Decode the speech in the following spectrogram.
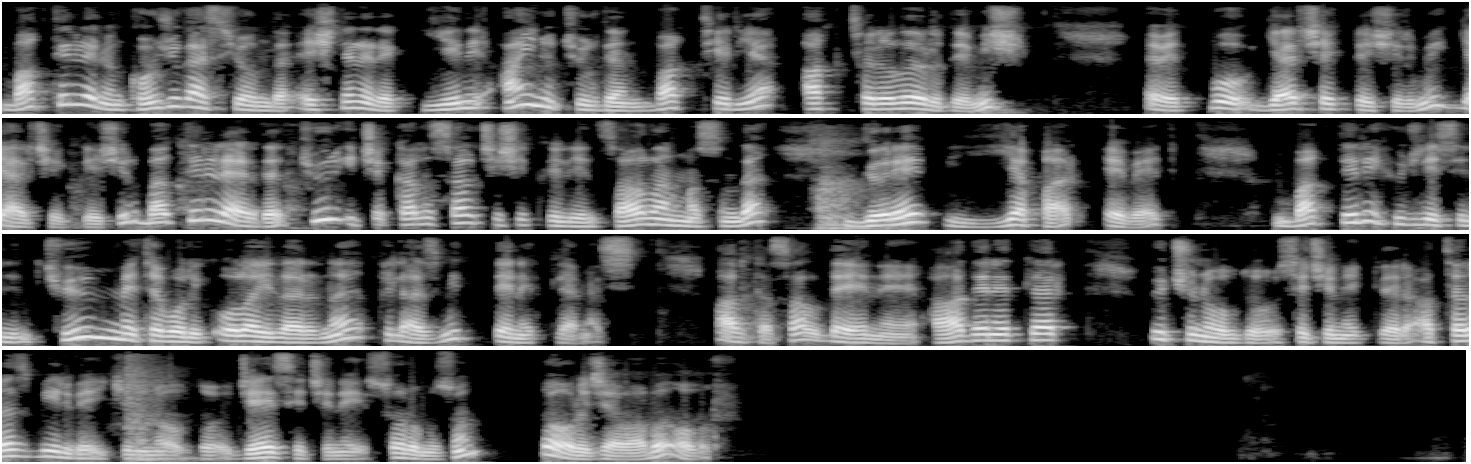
Bakterilerin konjugasyonda eşlenerek yeni aynı türden bakteriye aktarılır demiş. Evet bu gerçekleşir mi? Gerçekleşir. Bakterilerde tür içi kalıtsal çeşitliliğin sağlanmasında görev yapar. Evet. Bakteri hücresinin tüm metabolik olaylarını plazmit denetlemez. Halkasal DNA denetler. 3'ün olduğu seçenekleri atarız. 1 ve 2'nin olduğu C seçeneği sorumuzun doğru cevabı olur.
